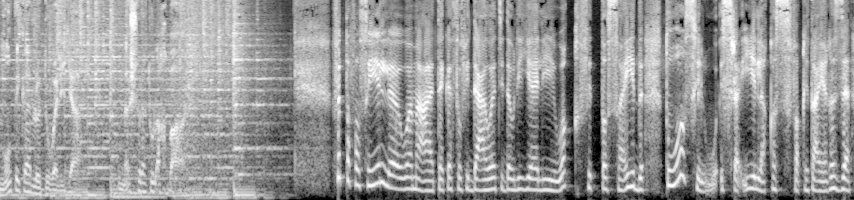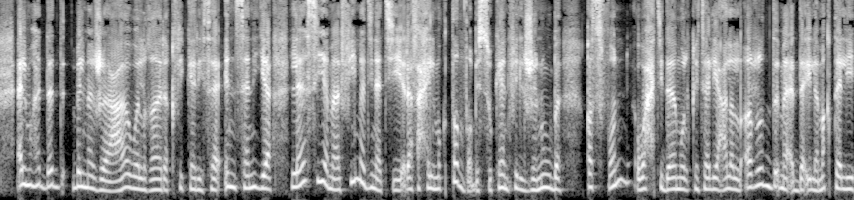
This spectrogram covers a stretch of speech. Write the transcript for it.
مونتي كارلو الدولية نشرة الأخبار. في التفاصيل ومع تكثف الدعوات الدولية لوقف التصعيد تواصل إسرائيل قصف قطاع غزة المهدد بالمجاعة والغارق في كارثة إنسانية لا سيما في مدينة رفح المكتظة بالسكان في الجنوب. قصف واحتدام القتال على الأرض ما أدى إلى مقتل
